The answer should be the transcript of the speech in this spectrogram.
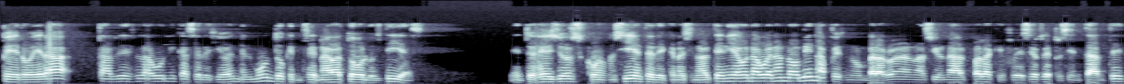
pero era tal vez la única selección en el mundo que entrenaba todos los días. Entonces ellos, conscientes de que Nacional tenía una buena nómina, pues nombraron a Nacional para que fuese representante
